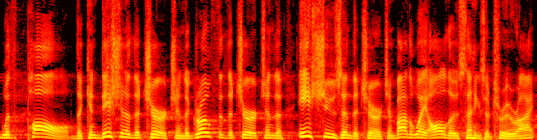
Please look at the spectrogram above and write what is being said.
with Paul the condition of the church and the growth of the church and the issues in the church. And by the way, all those things are true, right?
